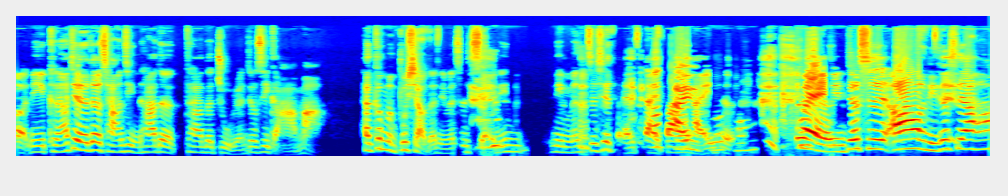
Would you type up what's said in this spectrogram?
呃，你可能要记得这个场景，它的它的主人就是一个阿妈。他根本不晓得你们是谁，你你们这些呆 呆白来的，对你就是哦，你就是要好好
